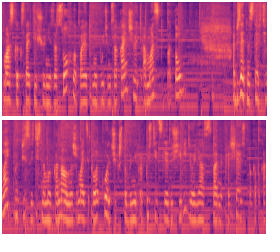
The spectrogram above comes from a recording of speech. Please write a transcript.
Маска, кстати, еще не засохла, поэтому будем заканчивать, а маски потом. Обязательно ставьте лайк, подписывайтесь на мой канал, нажимайте колокольчик, чтобы не пропустить следующее видео. Я с вами прощаюсь. Пока-пока.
